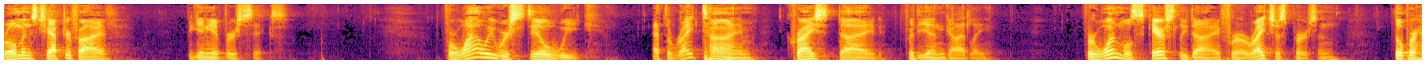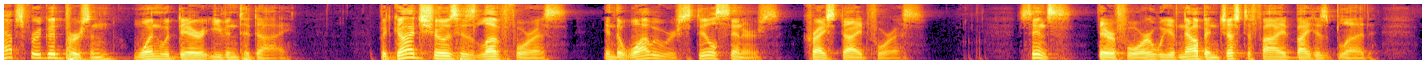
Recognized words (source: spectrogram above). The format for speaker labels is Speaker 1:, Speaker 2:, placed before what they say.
Speaker 1: Romans chapter 5, beginning at verse 6. For while we were still weak, at the right time, Christ died for the ungodly. For one will scarcely die for a righteous person, though perhaps for a good person one would dare even to die. But God shows his love for us in that while we were still sinners, Christ died for us. Since, therefore, we have now been justified by his blood,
